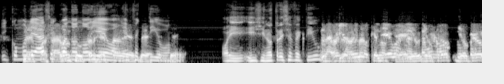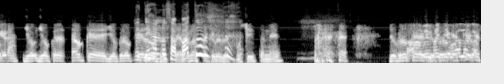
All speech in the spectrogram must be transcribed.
¿Y cómo Me le hacen cuando no llevan de- de- efectivo? de- Oye, ¿y si no traes efectivo? la, la Ellos verdad que no te llevan sé, yo, yo creo, yo, creo, yo, yo creo que yo creo que ¿Les dejan los esperan zapatos? hasta que les depositen, ¿eh? yo creo No, que, yo me creo que- es a que, la es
